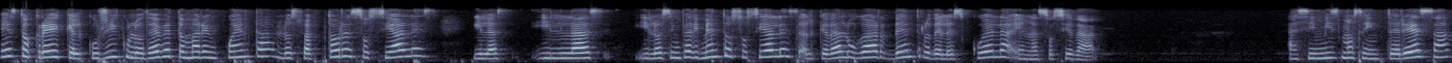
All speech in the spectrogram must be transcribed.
Esto cree que el currículo debe tomar en cuenta los factores sociales y, las, y, las, y los impedimentos sociales al que da lugar dentro de la escuela en la sociedad. Asimismo, se interesa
